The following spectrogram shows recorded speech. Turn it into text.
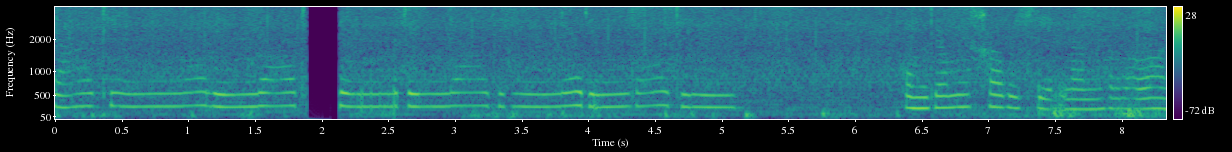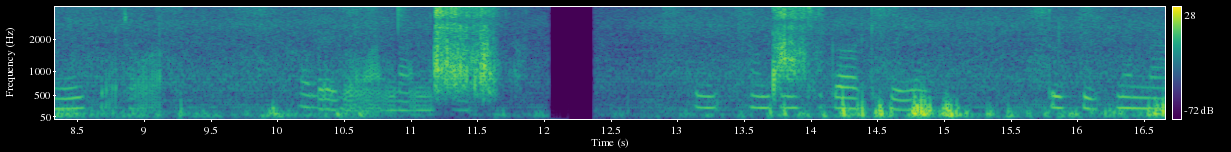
ยาทิ้งยาทิ้งยาทิ้งยาทิ้งยาทิ้งยาทิ้งยาทิ้งผมจะไม่เข้าไปเขตนั้นเพราะว่ามันไม่สวยเท่าไหร่เข้าไปประมาณนั้นครับมันมันเป็นชกาเขียนดูสิแม่น้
